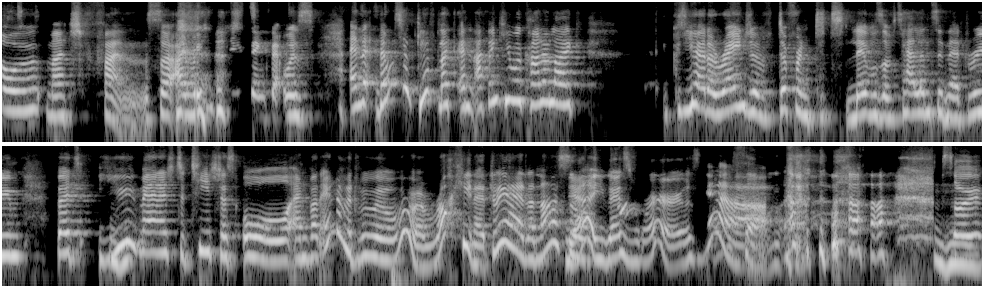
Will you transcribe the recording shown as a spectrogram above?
so much fun so i really think that was and that, that was your gift like and i think you were kind of like because you had a range of different levels of talents in that room but you mm-hmm. managed to teach us all and by the end of it we were we were rocking it we had a nice yeah little, you guys were it was yeah awesome. mm-hmm. so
